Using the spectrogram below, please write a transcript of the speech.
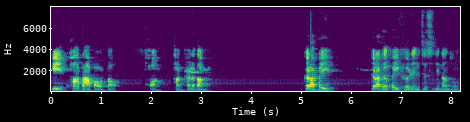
给夸大报道闯敞开了大门。格拉贝格拉德贝克人质事件当中，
